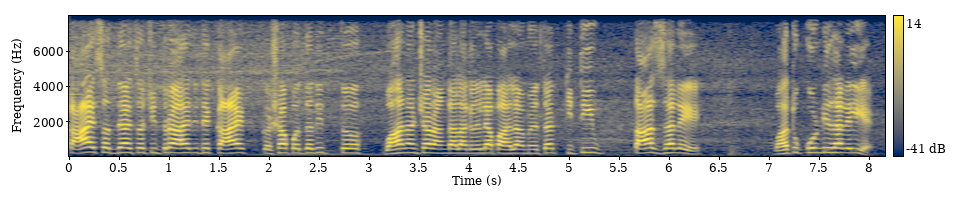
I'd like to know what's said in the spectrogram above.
काय सध्याचं चित्र आहे तिथे काय कशा पद्धतीत वाहनांच्या रांगा लागलेल्या पाहायला मिळतात किती तास झाले वाहतूक कोंडी झालेली आहे.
